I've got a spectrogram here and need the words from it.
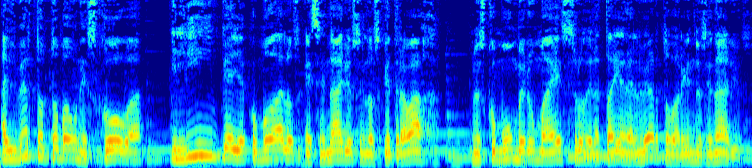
Alberto toma una escoba y limpia y acomoda los escenarios en los que trabaja. No es común ver un maestro de la talla de Alberto barriendo escenarios.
